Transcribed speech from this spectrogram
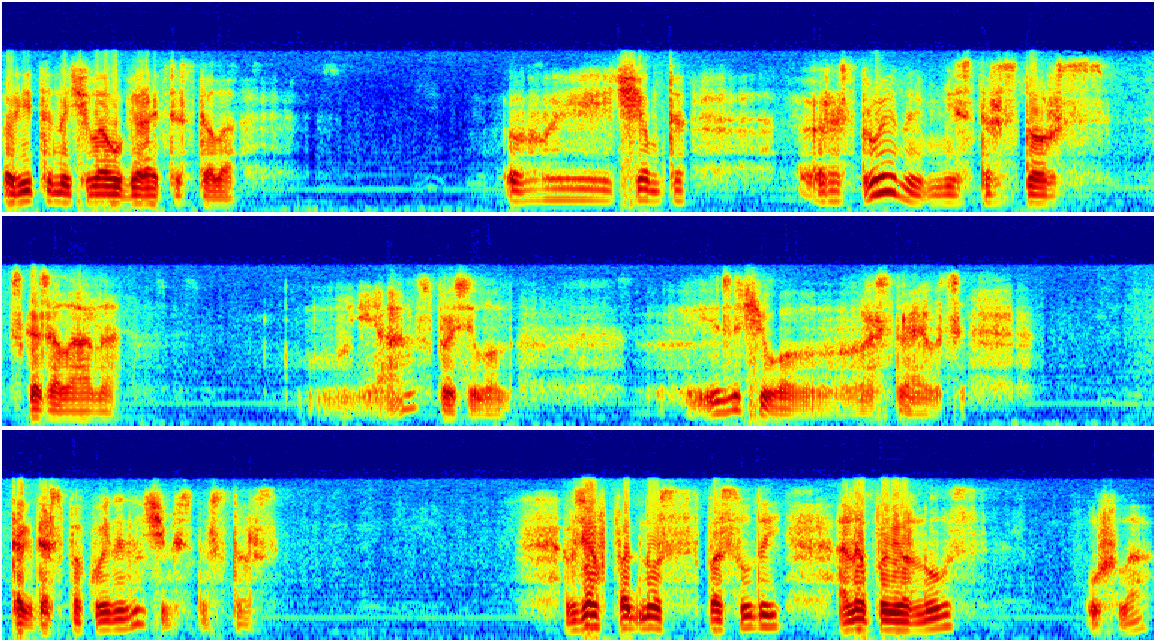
Рита начала убирать со стола. «Вы чем-то расстроены, мистер Сторс?» — сказала она. «Я?» — спросил он. «Из-за чего расстраиваться?» «Тогда спокойной ночи, мистер Сторс». Взяв поднос с посудой, она повернулась, ушла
